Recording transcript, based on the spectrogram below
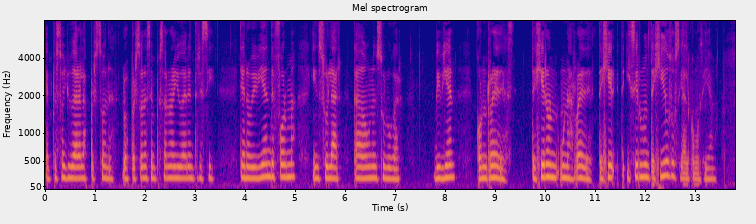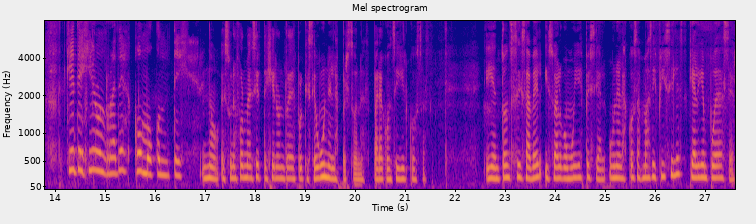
empezó a ayudar a las personas, las personas empezaron a ayudar entre sí. Ya no vivían de forma insular, cada uno en su lugar. Vivían con redes, tejieron unas redes, hicieron un tejido social, como se llama. ¿Qué tejieron redes como con tejer? No, es una forma de decir tejieron redes porque se unen las personas para conseguir cosas. Y entonces Isabel hizo algo muy especial, una de las cosas más difíciles que alguien puede hacer.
